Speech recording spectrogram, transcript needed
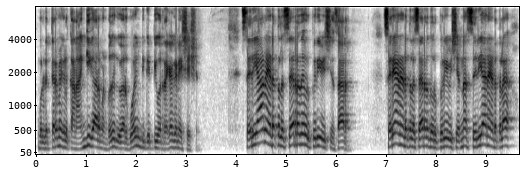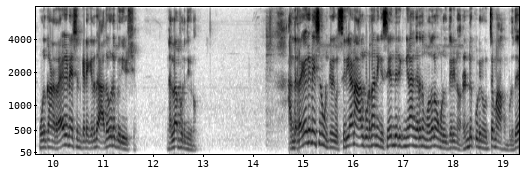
உங்களுடைய திறமைகளுக்கான அங்கீகாரம் என்பது you are going to get your recognition சரியான இடத்துல சேர்றதே ஒரு பெரிய விஷயம் சார் சரியான இடத்துல சேர்றது ஒரு பெரிய விஷயம்னா சரியான இடத்துல உங்களுக்கான ரெகனேஷன் கிடைக்கிறது அதோட பெரிய விஷயம். நல்லா புரிஞ்சுக்கணும். அந்த ரெகக்னேஷன் உங்களுக்கு கிடைக்கும். சரியான ஆள் கூட தான் நீங்கள் சேர்ந்துருக்கீங்களாங்கிறது முதல்ல உங்களுக்கு தெரியணும். ரெண்டு கோடி உச்சமாகும் பொழுது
